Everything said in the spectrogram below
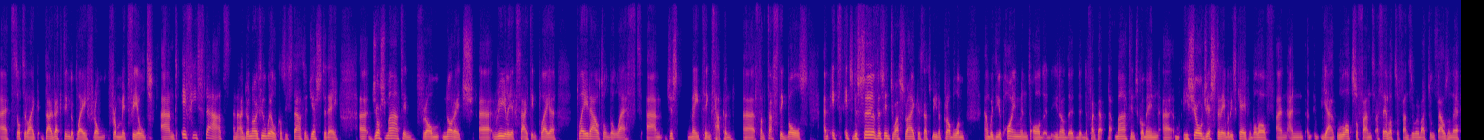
at sort of like directing the play from from midfield. And if he starts, and I don't know if he will because he started yesterday, uh, Josh Martin from Norwich, uh, really exciting player, played out on the left and just made things happen. Uh, fantastic balls and it's it's the service into our strikers that's been a problem. And with the appointment or the, you know the, the, the fact that, that Martin's come in, uh, he showed yesterday what he's capable of. And and yeah, lots of fans. I say lots of fans. There were about two thousand there.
